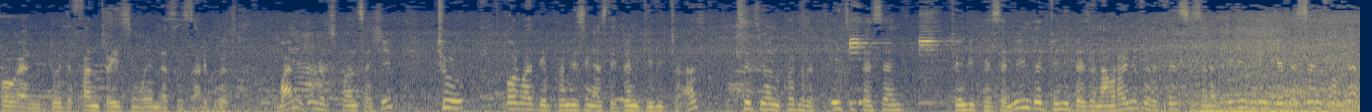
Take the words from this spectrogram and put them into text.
go and do the fundraising when necessary because one, don't have sponsorship. Two, all what they're promising us, they don't give it to us. City on contract, 80%, 20%. Even that 20%, I'm running for the first season. I didn't even get a cent from them,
